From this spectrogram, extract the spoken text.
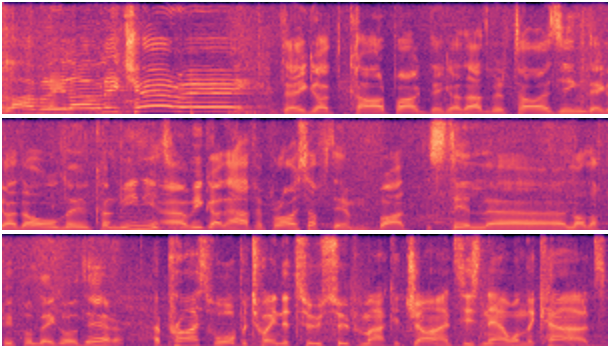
Lovely, lovely cherry! They got car park, they got advertising, they got all the convenience. Uh, we got half a price of them, but still uh, a lot of people, they go there. A price war between the two supermarket giants is now on the cards.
